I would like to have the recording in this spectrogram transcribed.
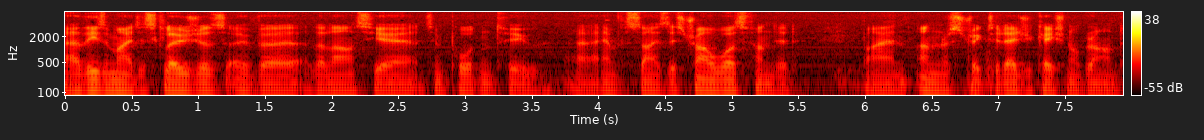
Uh, these are my disclosures over the last year. It's important to uh, emphasize this trial was funded by an unrestricted educational grant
